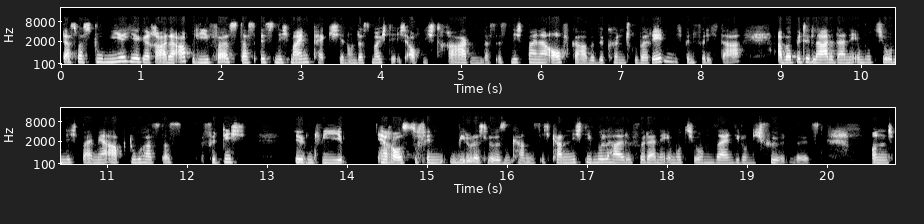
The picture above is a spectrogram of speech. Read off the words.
das, was du mir hier gerade ablieferst, das ist nicht mein Päckchen und das möchte ich auch nicht tragen. Das ist nicht meine Aufgabe. Wir können drüber reden, ich bin für dich da, aber bitte lade deine Emotionen nicht bei mir ab. Du hast das für dich irgendwie herauszufinden, wie du das lösen kannst. Ich kann nicht die Müllhalde für deine Emotionen sein, die du nicht fühlen willst. Und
